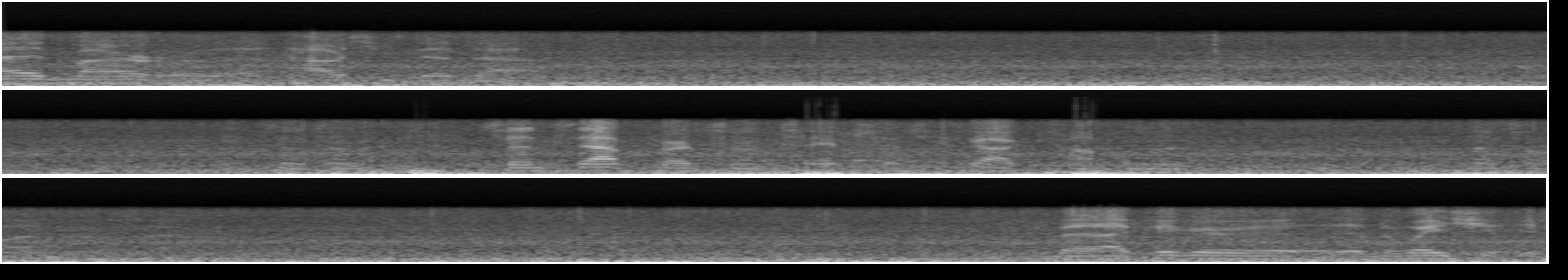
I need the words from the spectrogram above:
I admire her that how she did that. Since, since that part's on tape, so she's got a compliment. That's all I'm gonna say. But I figure the way she, if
